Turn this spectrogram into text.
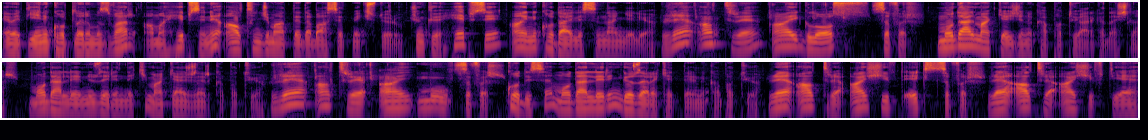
Evet yeni kodlarımız var ama hepsini 6. maddede bahsetmek istiyorum. Çünkü hepsi aynı kod ailesinden geliyor. R alt R I gloss 0. Model makyajını kapatıyor arkadaşlar. Modellerin üzerindeki makyajları kapatıyor. R alt R I move 0. Kod ise modellerin göz hareketlerini kapatıyor. R alt R I shift X 0. R alt R I shift Y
